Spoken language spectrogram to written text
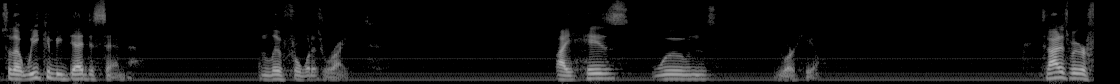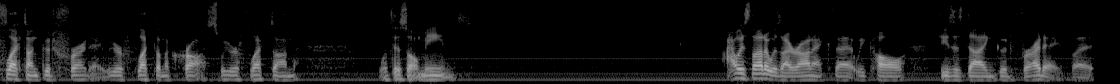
so that we can be dead to sin and live for what is right. By his wounds, you are healed. Tonight, as we reflect on Good Friday, we reflect on the cross, we reflect on what this all means. I always thought it was ironic that we call Jesus dying Good Friday, but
